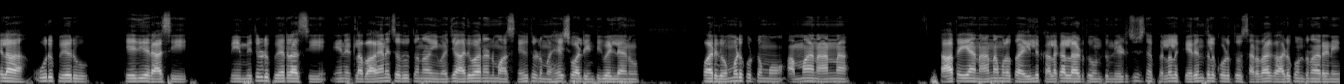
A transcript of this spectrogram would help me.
ఇలా ఊరి పేరు తేదీ రాసి మీ మిత్రుడు పేరు రాసి నేను ఇట్లా బాగానే చదువుతున్నాను. ఈ మధ్య ఆదివారం మా స్నేహితుడు మహేష్ వాళ్ళ ఇంటికి వెళ్ళాను. వారి ఉమ్మడి కుటుంబం అమ్మ నాన్న తాతయ్య నాన్నమ్మలతో ఇల్లు కలకల్లాడుతూ ఉంటుంది. ఎటు చూసిన పిల్లలు కేరింతలు కొడుతూ సరదాగా ఆడుకుంటున్నారని.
